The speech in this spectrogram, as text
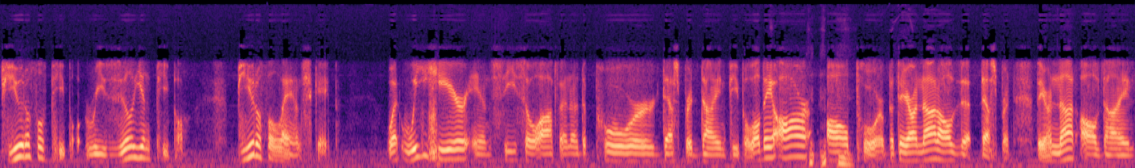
beautiful people, resilient people, beautiful landscape. What we hear and see so often are the poor, desperate, dying people. Well, they are all poor, but they are not all de- desperate. They are not all dying.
